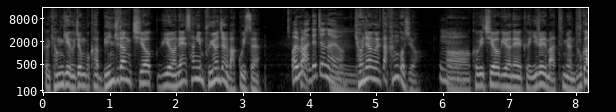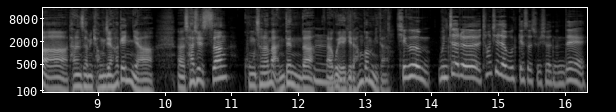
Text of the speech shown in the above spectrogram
그 경기 의정부 갑 민주당 지역위원회 상임 부위원장을 맡고 있어요. 얼마 안 됐잖아요. 음. 겨냥을 딱 한 거죠. 예. 어, 거기 지역위원회 그 일을 맡으면 누가 다른 사람이 경쟁하겠냐. 어, 사실상 공천하면 안 된다라고 음. 얘기를 한 겁니다. 지금 문자를 청취자분께서 주셨는데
